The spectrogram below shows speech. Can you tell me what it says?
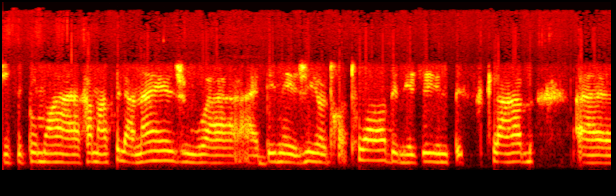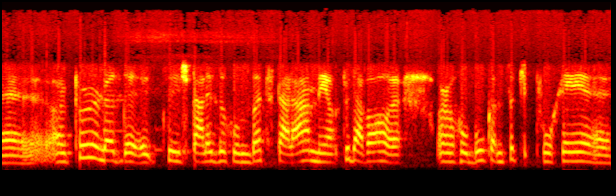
je sais pas moi, à ramasser la neige ou à, déneiger un trottoir, déneiger une piste cyclable, un peu là, de, je parlais du Roomba tout à l'heure, mais un peu d'avoir un robot comme ça qui pourrait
